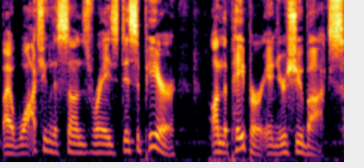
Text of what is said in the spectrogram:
by watching the sun's rays disappear on the paper in your shoebox.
